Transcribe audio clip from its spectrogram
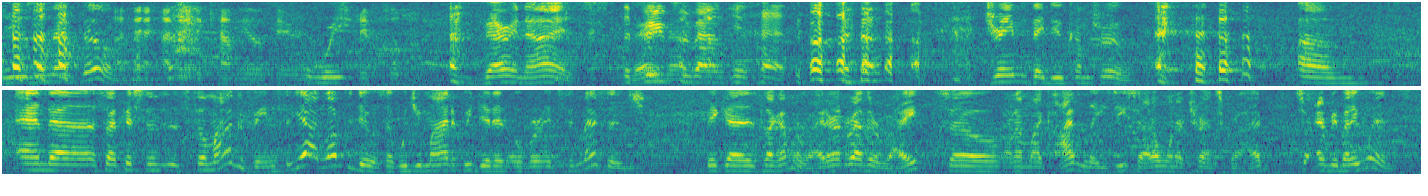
he was in that film. I made, I made a cameo appearance in Strip Club. Very nice. The Very boobs nice. around his head. dreams they do come true. um, and uh, so I pitched him this filmography, and he said, "Yeah, I'd love to do it." It's like, "Would you mind if we did it over instant message?" Because like I'm a writer, I'd rather write. So, and I'm like I'm lazy, so I don't want to transcribe. So everybody wins.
